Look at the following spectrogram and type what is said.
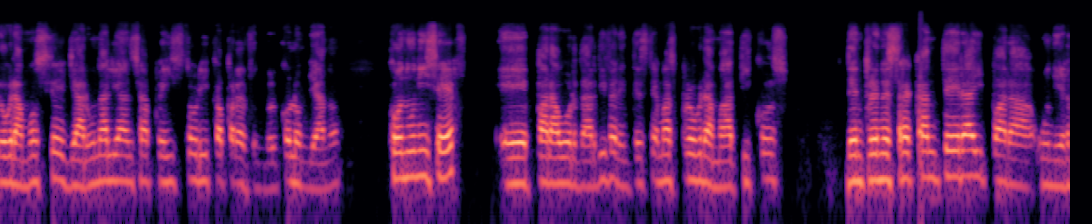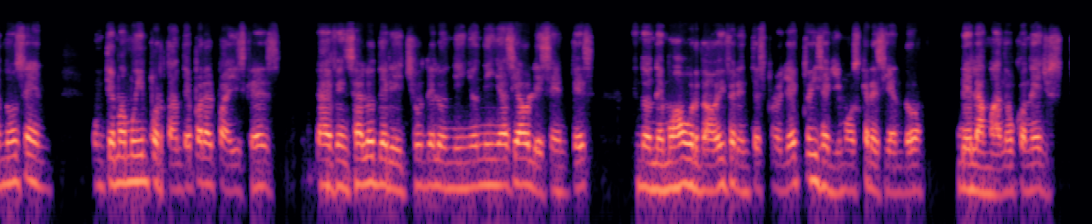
logramos sellar una alianza prehistórica para el fútbol colombiano con UNICEF para abordar diferentes temas programáticos dentro de nuestra cantera y para unirnos en un tema muy importante para el país que es la defensa de los derechos de los niños, niñas y adolescentes, en donde hemos abordado diferentes proyectos y seguimos creciendo de la mano con ellos.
